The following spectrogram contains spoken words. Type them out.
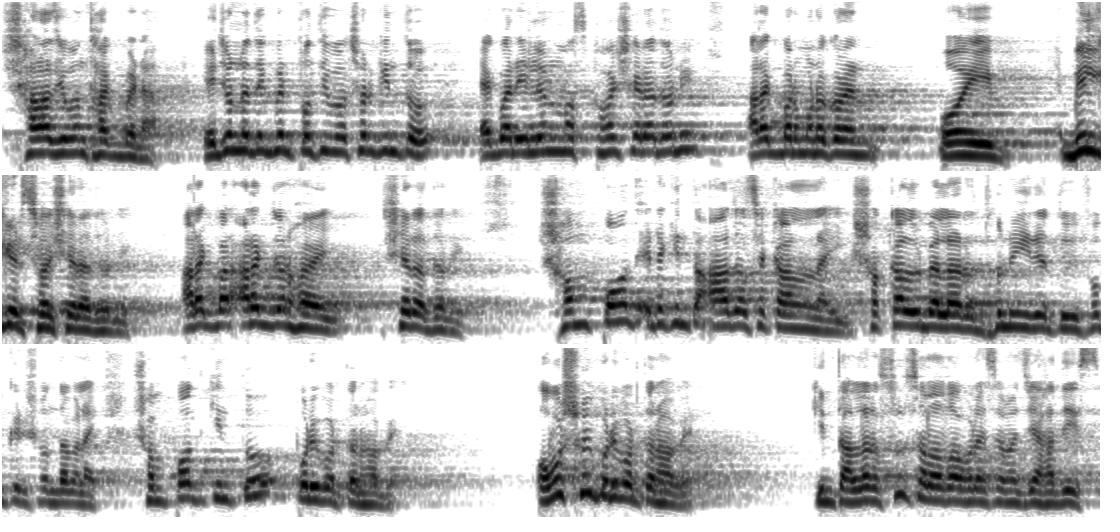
সারা জীবন থাকবে না। এই জন্য দেখবেন প্রতি বছর কিন্তু একবার ইলন মাস্ক হয় সেরা ধনী আরেকবার মনে করেন ওই বিল গেটস হয় সেরা ধনী আরেকবার আরেকজন হয় সেরা ধনী সম্পদ, এটা কিন্তু আজ আছে, কাল নাই। সকালবেলার ধনী রে তুই, ফকির সন্ধ্যাবেলায়। সম্পদ কিন্তু পরিবর্তন হবে। অবশ্যই পরিবর্তন হবে। কিন্তু আল্লাহ রসুল সাল্লাহ আলাইসলামের যে হাদিস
